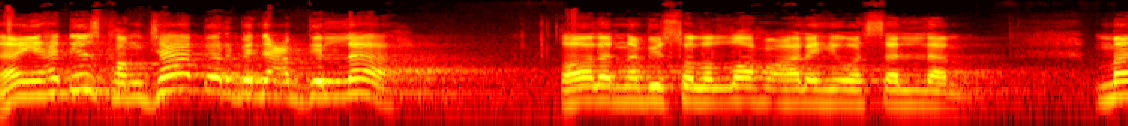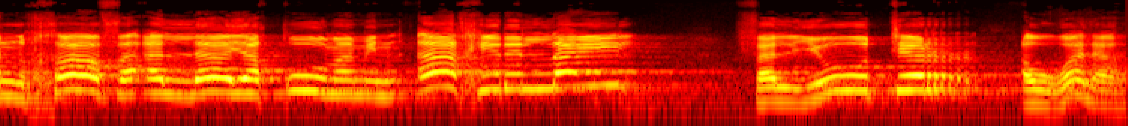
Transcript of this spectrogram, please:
ในฮะดีษของจาบิรบินอับดุลลาห์ قال النبي صلى الله عليه وسلم من خاف أن لا يقوم من آخر الليل فليوتر أوله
